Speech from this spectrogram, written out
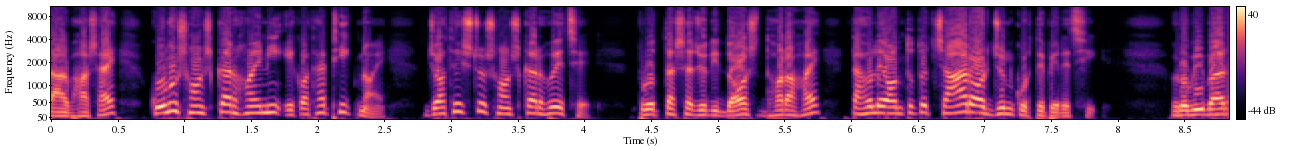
তার ভাষায়, কোনো সংস্কার হয়নি একথা ঠিক নয়। যথেষ্ট সংস্কার হয়েছে। প্রত্যাশা যদি দশ ধরা হয়, তাহলে অন্তত চার অর্জন করতে পেরেছি। রবিবার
